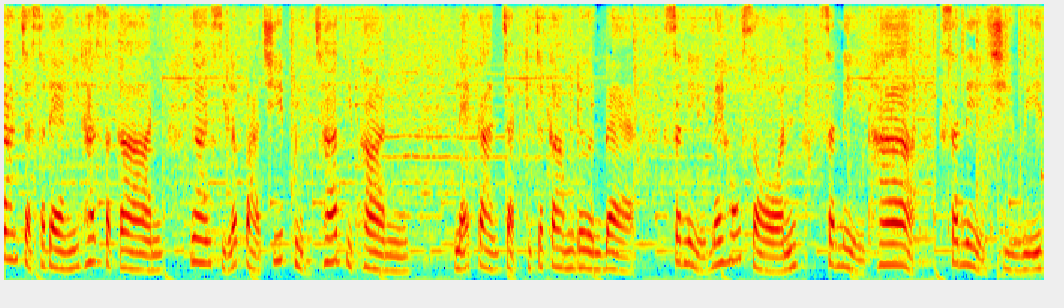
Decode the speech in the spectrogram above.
การจัดแสดงนิทรรศการ งานศิลปาชีพกลุ่มชาติพันธุ์และการจัดกิจกรรมเดินแบบ เสน่ห์แม่ห้องสอน เสน่ห์ผ้า เสน่ห์ชีวิต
